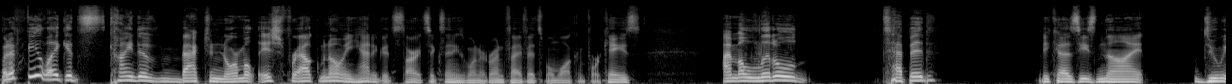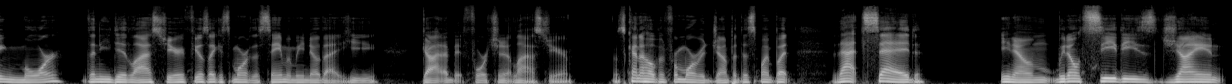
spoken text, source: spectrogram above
but I feel like it's kind of back to normal ish for Alek Manoah. He had a good start six innings, one run, five hits, one walk, and four Ks. I'm a little tepid because he's not doing more than he did last year. It feels like it's more of the same, and we know that he got a bit fortunate last year. I was kind of hoping for more of a jump at this point, but that said, you know, we don't see these giant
